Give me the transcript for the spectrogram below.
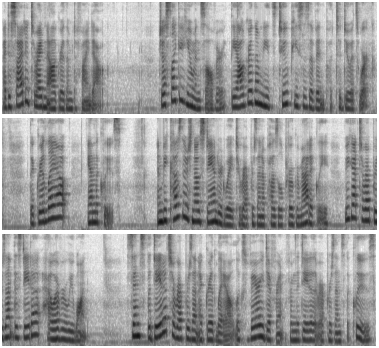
I decided to write an algorithm to find out. Just like a human solver, the algorithm needs two pieces of input to do its work the grid layout and the clues. And because there's no standard way to represent a puzzle programmatically, we get to represent this data however we want. Since the data to represent a grid layout looks very different from the data that represents the clues,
